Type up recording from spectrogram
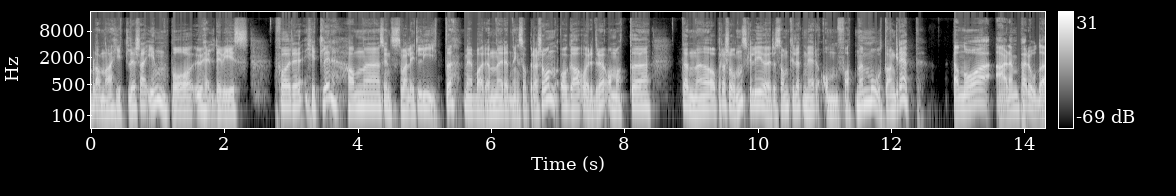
blanda Hitler seg inn på uheldig vis. For Hitler han syntes det var litt lite med bare en redningsoperasjon, og ga ordre om at denne operasjonen skulle gjøres om til et mer omfattende motangrep. Ja, Nå er det en periode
